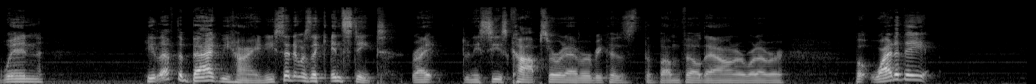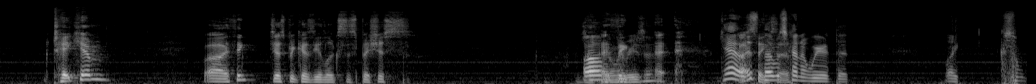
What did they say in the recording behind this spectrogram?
When he left the bag behind, he said it was like instinct, right? When he sees cops or whatever, because the bum fell down or whatever. But why did they take him? Uh, I think just because he looks suspicious. Is that Um, the I only think reason? I, Yeah, I that was, think that was so. kind of weird. That like some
